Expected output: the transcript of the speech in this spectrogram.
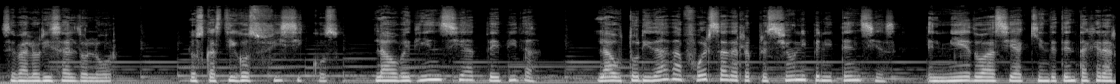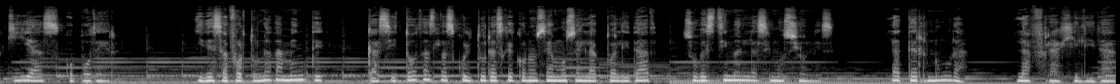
Se valoriza el dolor, los castigos físicos, la obediencia debida la autoridad a fuerza de represión y penitencias, el miedo hacia quien detenta jerarquías o poder. Y desafortunadamente, casi todas las culturas que conocemos en la actualidad subestiman las emociones, la ternura, la fragilidad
